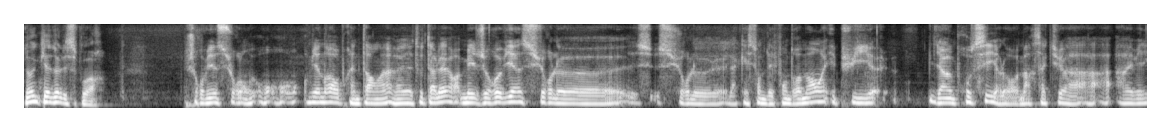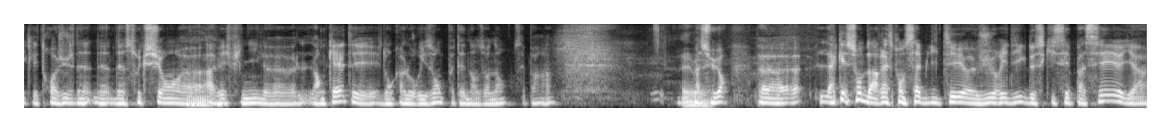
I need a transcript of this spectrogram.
Donc il y a de l'espoir. Je reviens sur, on, viendra au printemps hein, euh, tout à l'heure, mais je reviens sur, le, sur le, la question de l'effondrement. Et puis, euh, il y a un procès. Alors, Mars Actu a, révélé que les trois juges d'instruction euh, avaient fini l'enquête, et donc à l'horizon, peut-être dans un an, c'est pas. Hein. Eh pas sûr. la question de la responsabilité juridique de ce qui s'est passé, il y a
